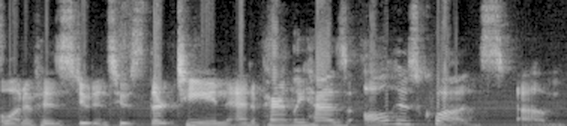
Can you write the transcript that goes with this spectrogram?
one of his students who's 13 and apparently has all his quads. Um,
